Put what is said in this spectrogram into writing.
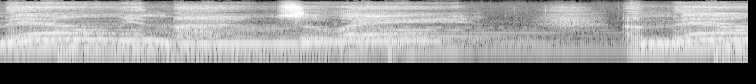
million miles away. A million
